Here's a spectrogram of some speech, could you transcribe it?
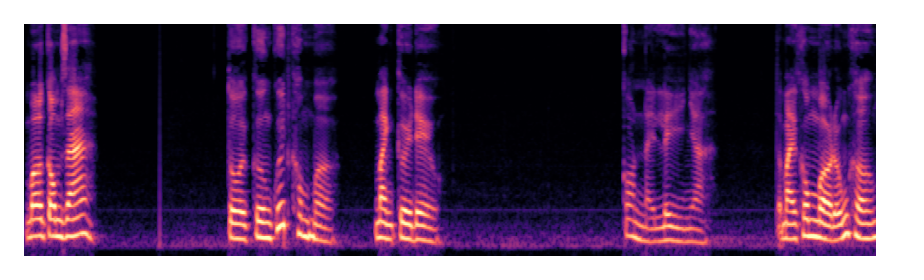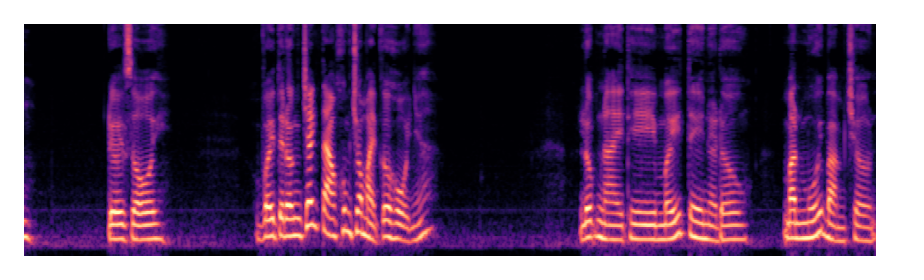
Mở cổng ra Tôi cương quyết không mở Mạnh cười đều Con này lì nhỉ Tại mày không mở đúng không Được rồi Vậy thì đừng trách tao không cho mày cơ hội nhé. Lúc này thì mấy tên ở đâu, mặt mũi bàm trợn,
